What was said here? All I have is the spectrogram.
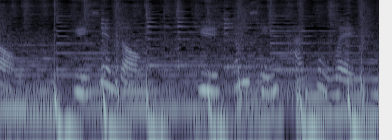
斗、与线斗与成型盘部位。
